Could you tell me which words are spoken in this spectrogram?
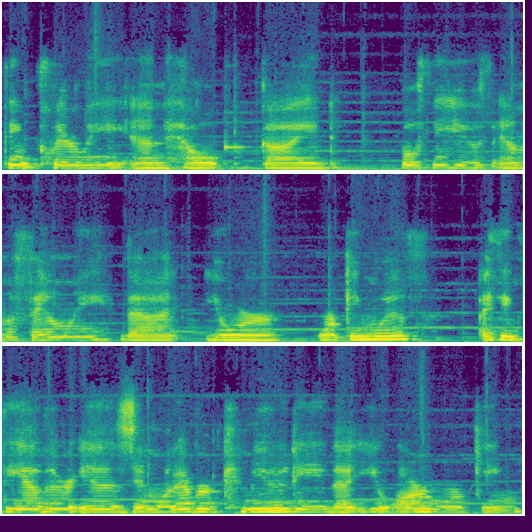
think clearly and help guide both the youth and the family that you're working with. I think the other is in whatever community that you are working,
